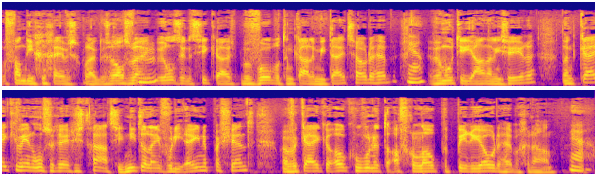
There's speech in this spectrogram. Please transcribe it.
van die gegevens gebruik. Dus als wij mm -hmm. bij ons in het ziekenhuis bijvoorbeeld een calamiteit zouden hebben, ja. en we moeten die analyseren, dan kijken we in onze registratie. Niet alleen voor die ene patiënt, maar we kijken ook hoe we het de afgelopen periode hebben gedaan. Ja.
